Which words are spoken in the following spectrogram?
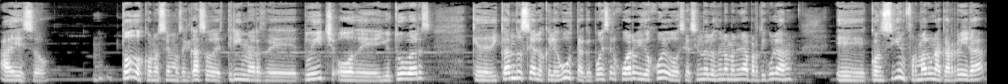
a eso. Todos conocemos el caso de streamers de Twitch o de youtubers que dedicándose a lo que les gusta, que puede ser jugar videojuegos y haciéndolos de una manera particular, eh, consiguen formar una carrera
